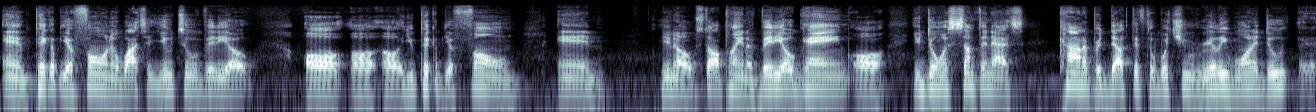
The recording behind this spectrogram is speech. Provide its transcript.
and pick up your phone and watch a YouTube video, or, or, or you pick up your phone and you know start playing a video game, or you're doing something that's counterproductive to what you really want to do, uh,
